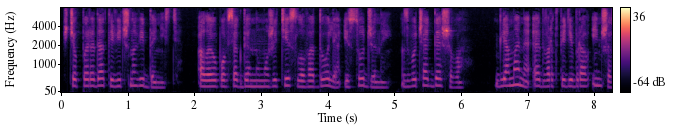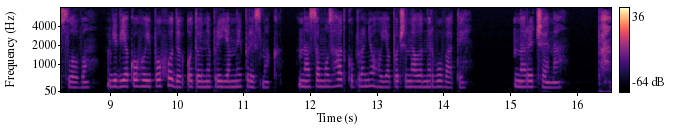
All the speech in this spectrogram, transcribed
щоб передати вічну відданість, але у повсякденному житті слова доля і суджений звучать дешево. Для мене Едвард підібрав інше слово, від якого і походив отой неприємний присмак. На саму згадку про нього я починала нервувати. Наречена. Пх.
